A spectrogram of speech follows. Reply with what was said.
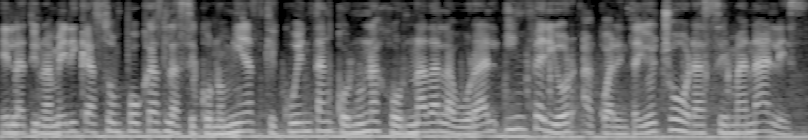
en Latinoamérica son pocas las economías que cuentan con una jornada laboral inferior a 48 horas semanales.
